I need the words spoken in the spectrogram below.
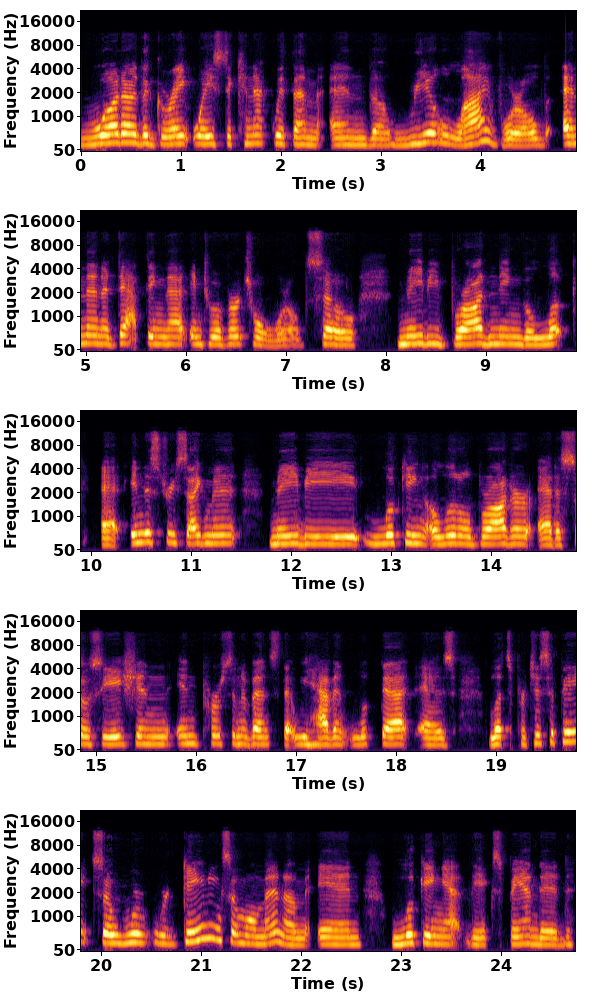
what are the great ways to connect with them in the real live world and then adapting that into a virtual world so maybe broadening the look at industry segment maybe looking a little broader at association in-person events that we haven't looked at as let's participate so we're, we're gaining some momentum in looking at the expanded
